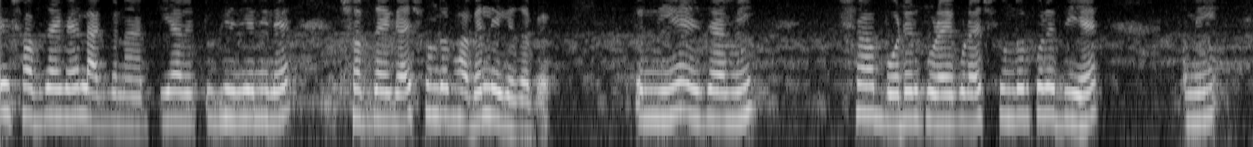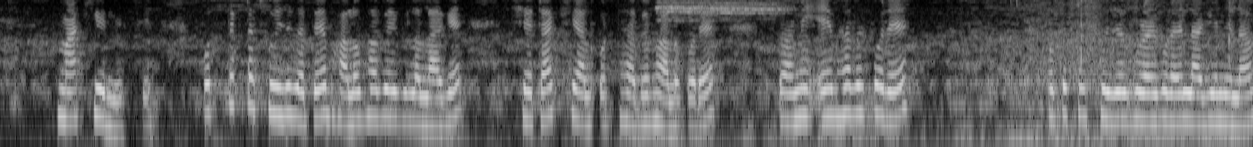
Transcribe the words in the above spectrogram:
এই সব জায়গায় লাগবে না আর কি। আর একটু ভিজিয়ে নিলে সব জায়গায় সুন্দরভাবে লেগে যাবে। তো নিয়ে এই যে আমি সব বোর্ডের গোড়ায় গোড়ায় সুন্দর করে দিয়ে আমি মাখিয়ে নিচ্ছি। প্রত্যেকটা সুইচে যাতে ভালোভাবে এগুলো লাগে, সেটা খেয়াল করতে হবে ভালো করে। তো আমি এভাবে করে প্রত্যেকটা সুইচের গোড়ায় গোড়ায় লাগিয়ে নিলাম।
